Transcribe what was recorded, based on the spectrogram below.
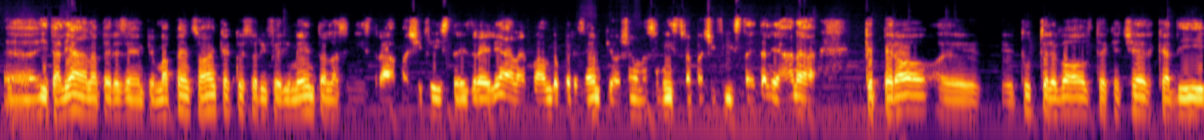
eh, italiana, per esempio, ma penso anche a questo riferimento alla sinistra pacifista israeliana, quando per esempio c'è una sinistra pacifista italiana che però eh, tutte le volte che cerca di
